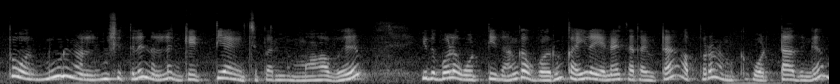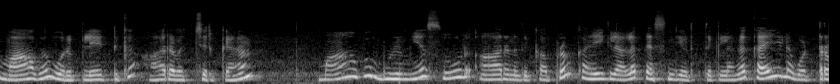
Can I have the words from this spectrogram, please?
இப்போ ஒரு மூணு நாலு நிமிஷத்தில் நல்லா கெட்டியாகிடுச்சு பாருங்கள் மாவு. இது போல் ஒட்டி தாங்க வரும். கையில் எண்ணெய் தர விட்டால் அப்புறம் நமக்கு ஒட்டாதுங்க. மாவை ஒரு பிளேட்டுக்கு ஆற வச்சுருக்கேன். மாவு முழுமையாக சூடு ஆறினதுக்கப்புறம் கைகளால் பிசைஞ்சு எடுத்துக்கலாங்க. கையில் ஒட்டுற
